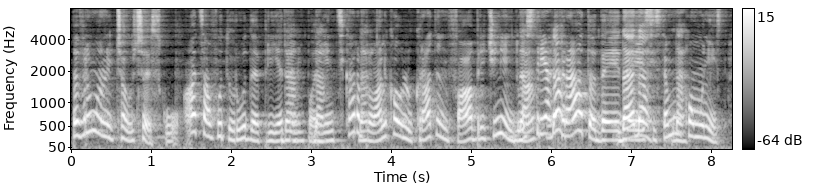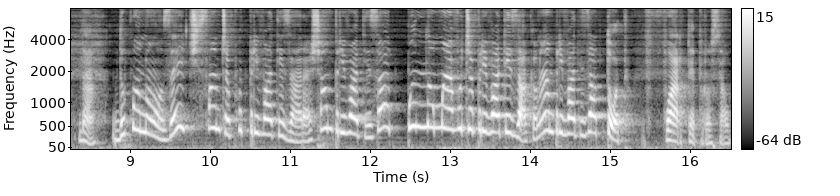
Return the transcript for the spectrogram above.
Pe vremea lui Ceaușescu ați avut rude, prieteni, Da, părinți da, care da. probabil că au lucrat în fabrici, în industria da. creată de, Da, de da, sistemul da. comunist. Da. După 90 s-a început privatizarea și am privatizat până n-am mai avut ce privatiza, că noi am privatizat tot. Foarte prost s-au Cum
